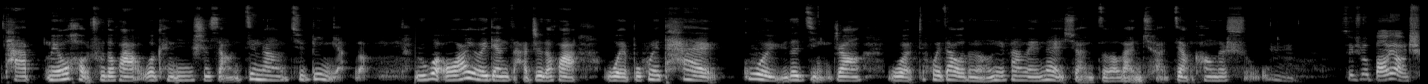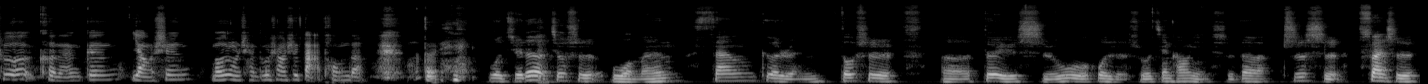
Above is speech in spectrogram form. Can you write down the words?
它没有好处的话，我肯定是想尽量去避免的。如果偶尔有一点杂质的话，我也不会太过于的紧张，我会在我的能力范围内选择完全健康的食物。嗯，所以说保养车可能跟养生。某种程度上是打通的，对。我觉得就是我们三个人都是，呃，对于食物或者说健康饮食的知识算是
